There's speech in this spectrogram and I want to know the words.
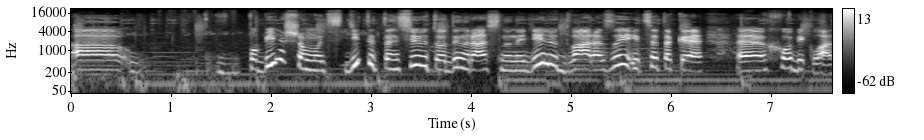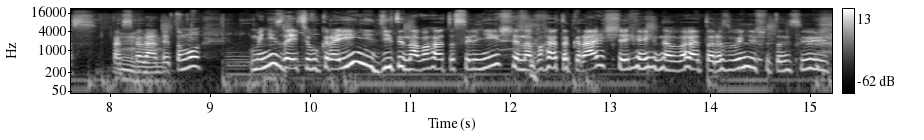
а по-більшому діти танцюють один раз на неділю, два рази, і це таке е, хобі-клас, так сказати. Тому мені здається, в Україні діти набагато сильніші, набагато кращі і набагато розвиніші танцюють.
